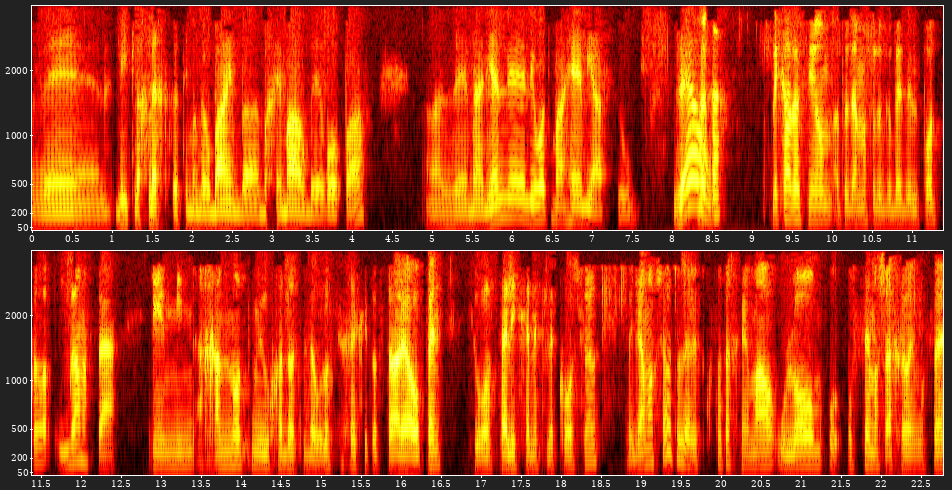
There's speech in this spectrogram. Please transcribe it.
ולהתלכלך קצת עם הגרביים בחמר באירופה. אז אה, מעניין לראות מה הם יעשו. זהו. בטח. לקראת הסיום, אתה יודע משהו לגבי דל פוטו, הוא גם עשה אה, מין הכנות מיוחדות, אתה יודע, הוא לא שיחק את אוסטרליה אופן, כי הוא רצה להיכנס לכושר, וגם עכשיו, אתה יודע, לתקופת החרמה הוא לא עושה מה שאחרים עושה,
